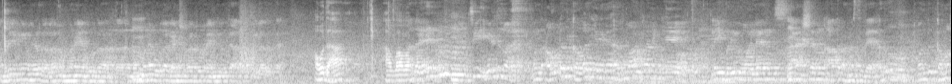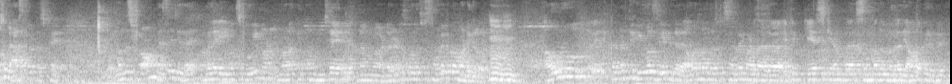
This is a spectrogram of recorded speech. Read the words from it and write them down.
ಅಂದ್ರೆ ನೀವು ಹೇಳಿದ್ರಲ್ಲ ಹುಡುಗ ಅಂತ. ನಮ್ಮ ಹುಡುಗ ಗ್ಯಾಂಗ್ಸ್ಟರ್ ಆಗ್ಬಿಟ್ರೆ ಹೆಂಗಿರುತ್ತೆ ಆ ಥರ ಆಗುತ್ತೆ. ಹೌದಾ? ಅಬ್ಬಾ ಬಾಬಾ ಒಂದು ಔಟರ್ ಕವರ್ ಏನಿದೆ ಅದು ಮಾತ್ರ ನಿಮಗೆ ಲೈಕ್ ಬರೀ ವೈಲೆನ್ಸ್ ಆಕ್ಷನ್ ಆ ಥರ ಅನ್ನಿಸ್ತಿದೆ. ಅದು ಒಂದು ಕಮರ್ಷಿಯಲ್ ಆಸ್ಪೆಕ್ಟ್ ಅಷ್ಟೇ. ಒಂದು ಸ್ಟ್ರಾಂಗ್ ಮೆಸೇಜ್ ಇದೆ. ಆಮೇಲೆ ಈ ಒಂದು ಸ್ಟೋರಿ ಮಾಡೋಕ್ಕಿಂತ ಮುಂಚೆ ನಮ್ಮ ಡೈರೆಕ್ಟರ್ಸ್ ಒಂದಷ್ಟು ಸರ್ವೆ ಕೂಡ ಮಾಡಿದ್ರು. ಅವರು ಕನ್ನಡತಿ ವ್ಯೂವರ್ಸ್ ಏನಿದ್ದಾರೆ? ಅವ್ರನ್ನ ಒಂದಷ್ಟು ಸರ್ವೆ ಮಾಡಿದಾಗ ಇಫ್ ಇನ್ ಕೇಸ್ ಕಿರಣ್ ಸಿನಿಮಾದಲ್ಲಿ ಬಂದ್ರೆ ಅದು ಯಾವ ಥರ ಇರಬೇಕು?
